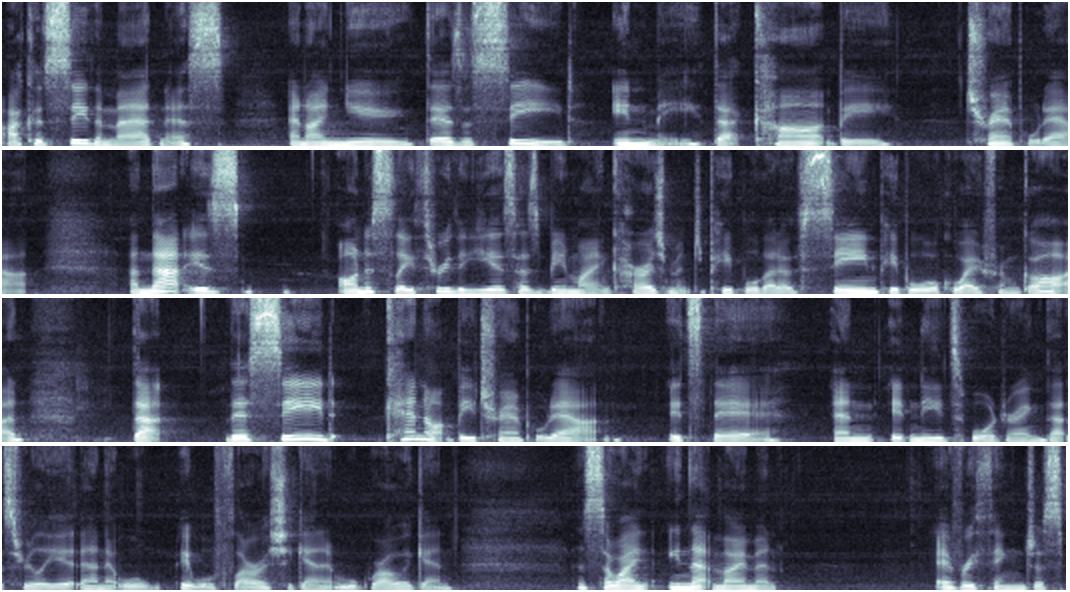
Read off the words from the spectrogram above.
I could see the madness, and I knew there's a seed in me that can't be trampled out. And that is honestly through the years has been my encouragement to people that have seen people walk away from God that their seed cannot be trampled out. It's there and it needs watering. That's really it and it will it will flourish again. It will grow again. And so I in that moment everything just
